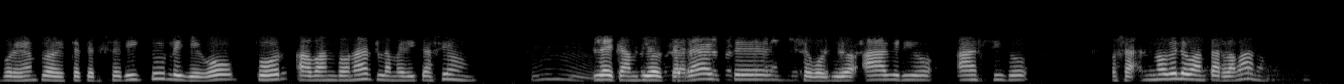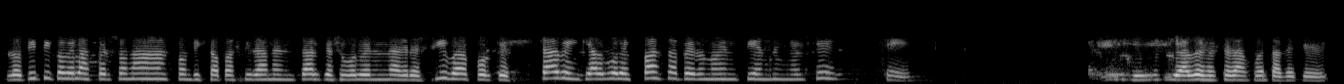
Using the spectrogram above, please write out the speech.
por ejemplo, este tercer ictus le llegó por abandonar la medicación. Mm. Le cambió el carácter, se volvió agrio, ácido, o sea, no de levantar la mano. Lo típico de las personas con discapacidad mental que se vuelven agresivas porque saben que algo les pasa pero no entienden el qué. Sí y, a veces se dan cuenta de que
